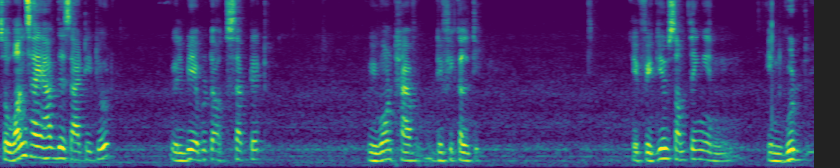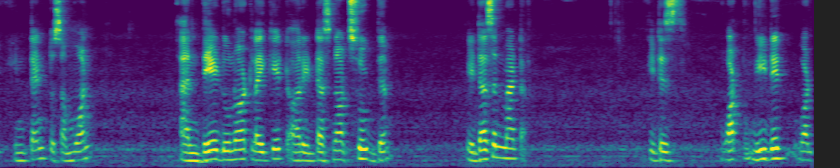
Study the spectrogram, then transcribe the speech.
So once I have this attitude, we'll be able to accept it. We won't have difficulty. If we give something in in good intent to someone and they do not like it or it does not suit them, it doesn't matter. It is what we did, what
